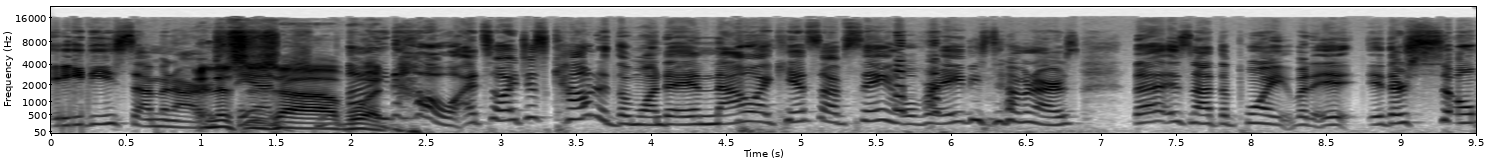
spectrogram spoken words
80 seminars. And this is, uh, Wood. I know. I- So I just counted them one day, and now I can't stop saying over 80 seminars. That is not the point, but it, it there's so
